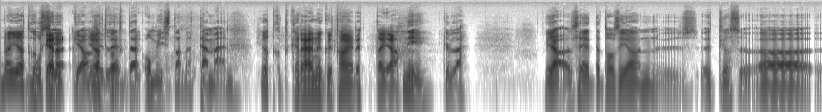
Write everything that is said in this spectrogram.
No jotkut, musiikkia kerä, on jotkut, silleen, että omistan tämän. jotkut kerää nykytaidetta ja Niin, kyllä. Ja se, että tosiaan, että jos äh,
